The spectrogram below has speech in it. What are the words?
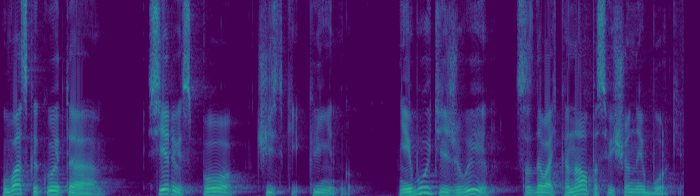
у вас какой-то сервис по чистке, клинингу. Не будете же вы создавать канал, посвященный уборке?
